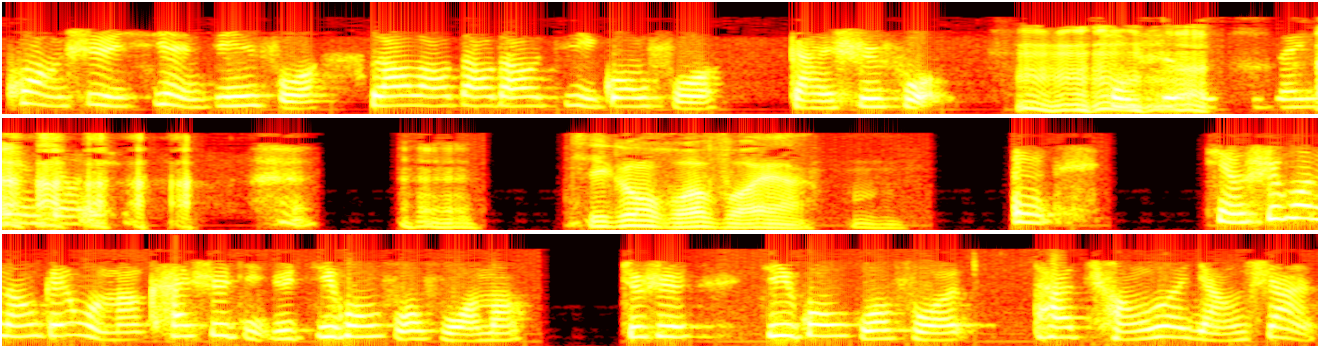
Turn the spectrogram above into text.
旷世现金佛，唠唠叨叨济公佛。感师傅，请师傅慈悲验证一下。济公活佛呀，嗯，嗯，请师傅能给我们开示几句济公活佛吗？就是济公活佛，他惩恶扬善，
